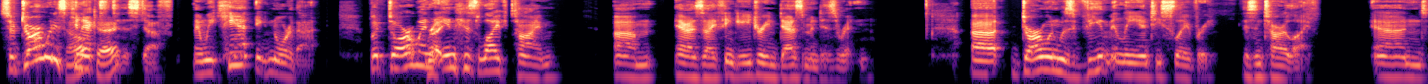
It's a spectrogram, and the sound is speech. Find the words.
So Darwin is connected okay. to this stuff and we can't ignore that. But Darwin, right. in his lifetime, um, as I think Adrian Desmond has written, uh, Darwin was vehemently anti-slavery his entire life, and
